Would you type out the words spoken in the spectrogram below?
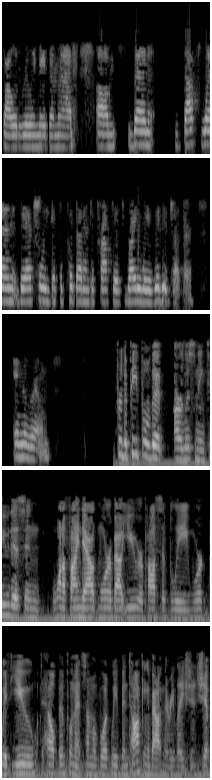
salad really made them mad, um, then that's when they actually get to put that into practice right away with each other in the room. For the people that are listening to this and want to find out more about you or possibly work with you to help implement some of what we've been talking about in the relationship,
